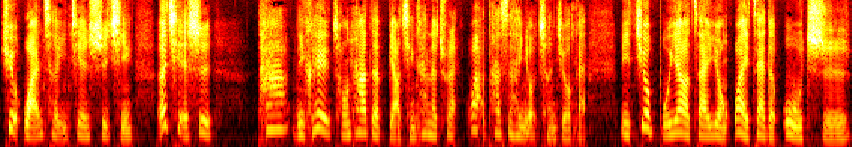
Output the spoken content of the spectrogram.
去完成一件事情，而且是他，你可以从他的表情看得出来，哇，他是很有成就感。你就不要再用外在的物质。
